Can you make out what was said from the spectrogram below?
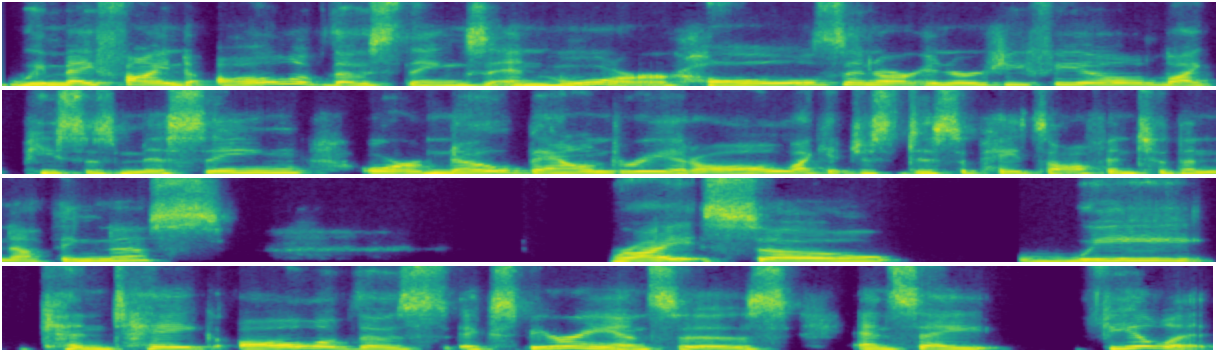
We may find all of those things and more holes in our energy field, like pieces missing, or no boundary at all, like it just dissipates off into the nothingness right? So we can take all of those experiences and say, feel it.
